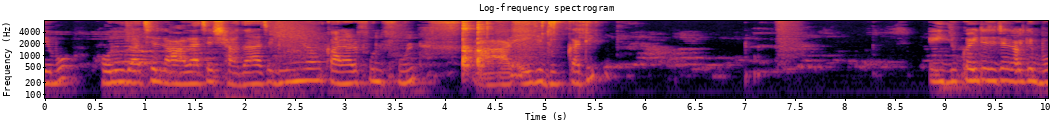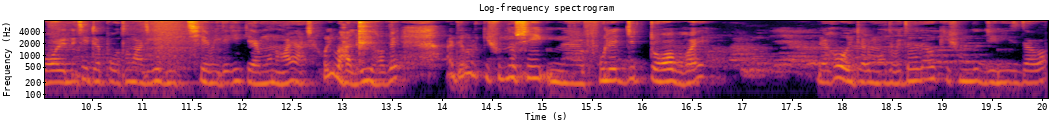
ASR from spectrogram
দেবো। হলুদ আছে, লাল আছে, সাদা আছে, বিভিন্ন রকম কালারফুল ফুল। আর এই যে ধূপকাঠি। এই ধূপকাঠিটা যেটা কালকে বর এনেছে, এটা প্রথম আজকে দিচ্ছি আমি, দেখি কেমন হয়। আশা করি ভালোই হবে। আর দেখুন কী সুন্দর সেই ফুলের যে টব হয়, দেখো ওইটার মতো। ভেতরে দেখো কী সুন্দর জিনিস দেওয়া।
